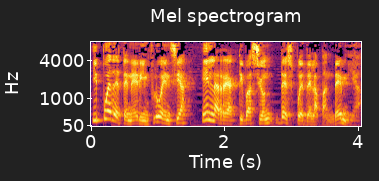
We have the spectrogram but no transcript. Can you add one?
y puede tener influencia en la reactivación después de la pandemia.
